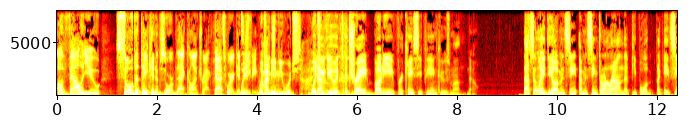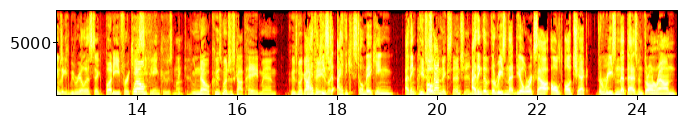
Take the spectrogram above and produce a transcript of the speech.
of value so that they can absorb that contract? That's where it gets Would iffy. you, would I you, mean, you would. would yeah. you do a, a trade, Buddy, for KCP and Kuzma? No. That's the only deal I've been seeing. I've been seeing thrown around that people like. It seems like it could be realistic. Buddy for KCP Well, and Kuzma. Like, No, Kuzma just got paid, man. Kuzma got I paid. think he's. like- st- I think he's still making. I think he just both- got an extension. I think the the reason that deal works out, I'll I'll check. The Uh-huh. reason that that has been thrown around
